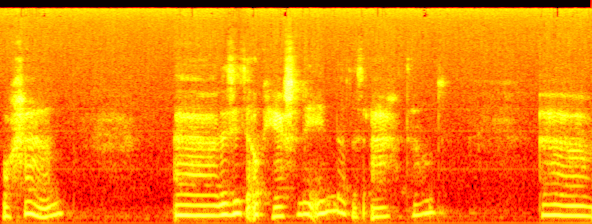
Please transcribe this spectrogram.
orgaan. Eh, er zitten ook hersenen in, dat is aangetoond. Ehm,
